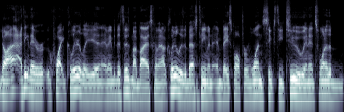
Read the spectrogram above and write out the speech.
No, I, I, think they were quite clearly, and maybe this is my bias coming out. Clearly, the best mm-hmm. team in, in baseball for 162, and it's one of the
